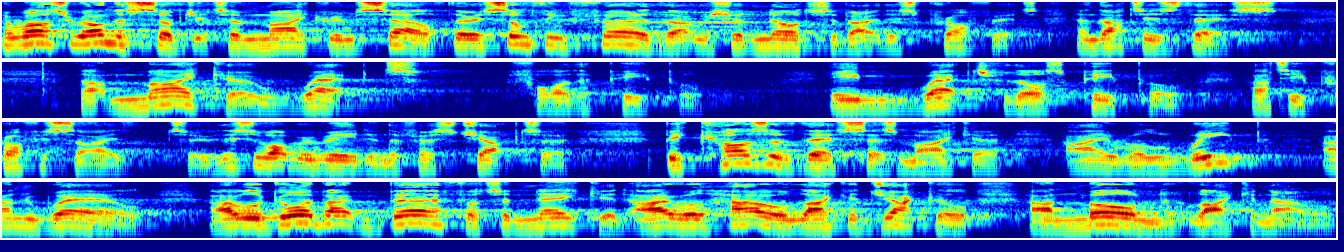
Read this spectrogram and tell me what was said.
And whilst we're on the subject of Micah himself, there is something further that we should notice about this prophet, and that is this that Micah wept for the people. He wept for those people that he prophesied to. This is what we read in the first chapter. Because of this, says Micah, I will weep and wail. I will go about barefoot and naked. I will howl like a jackal and moan like an owl.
